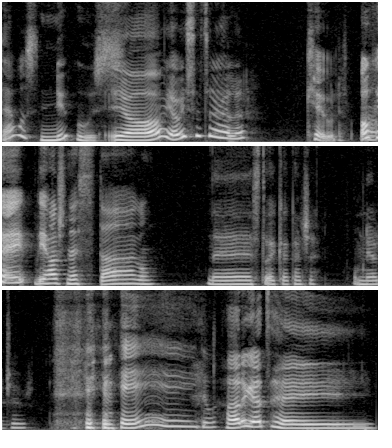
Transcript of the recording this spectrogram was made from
that was news. ja jag visste inte det heller. Kul. Okej, vi hörs nästa gång. Nästa vecka kanske. Om ni har tur. Hej då. Ha det gött, hej!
